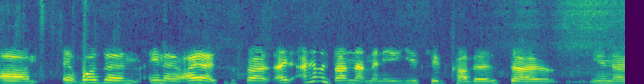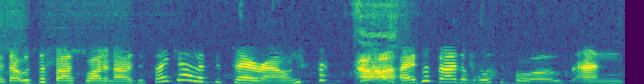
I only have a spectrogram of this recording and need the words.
um, it wasn't you know I actually prefer I, I haven't done that many YouTube covers so you know that was the first one and I was just like yeah let's just play around uh-huh. I prefer the waterfalls and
